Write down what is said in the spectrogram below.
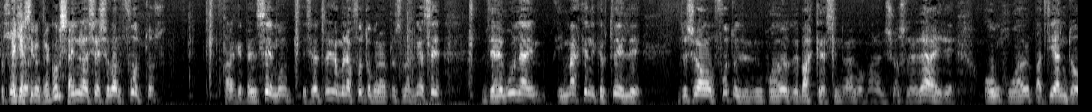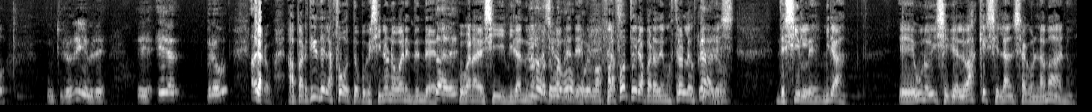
Nosotros- que hacer otra cosa. Él nos hacía llevar fotos para que pensemos, dice, tráigame una foto para la próxima clase de alguna im- imagen de que ustedes le... Entonces llevamos fotos de un jugador de básquet haciendo algo maravilloso en el aire, o un jugador pateando un tiro libre. Eh, era, pero hay- Claro, a partir de la foto, porque si no, no van a entender. Dale. Pues van a decir, mirando No, una foto, decilo va a porque más La foto era para demostrarle a ustedes, decirle, mirá, eh, uno dice que el básquet se lanza con la mano.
